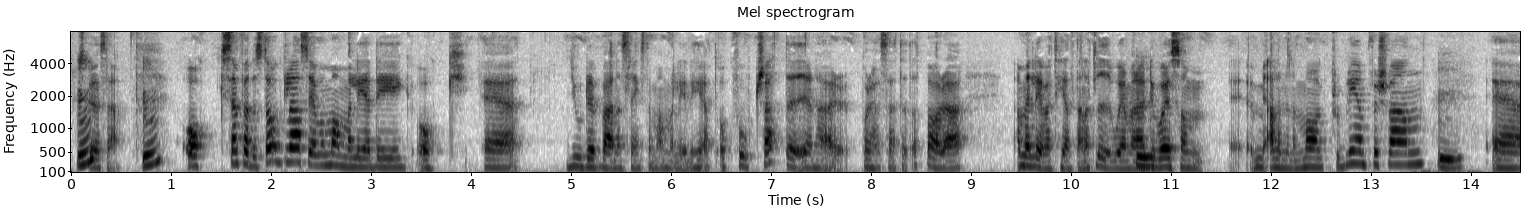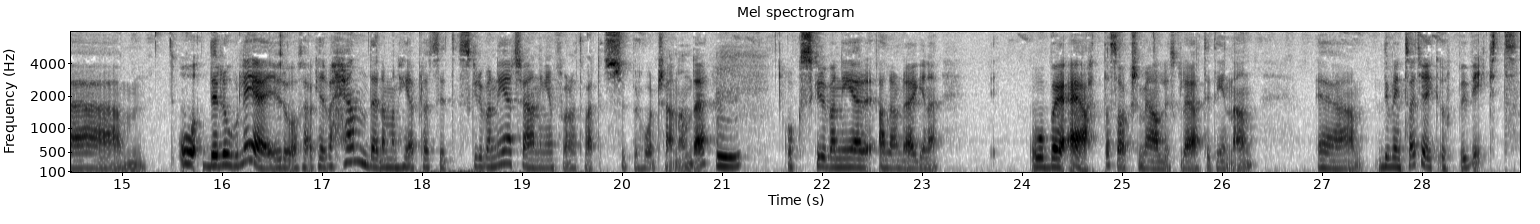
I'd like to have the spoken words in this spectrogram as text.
skulle Mm. jag säga. Mm. Och sen föddes Douglas, jag var mammaledig och eh, gjorde världens längsta mammaledighet och fortsatte i den här, på det här sättet att bara ja, men leva ett helt annat liv. Och jag menar, Mm. det var ju som eh, alla mina magproblem försvann. Mm. Ehm, och det roliga är ju då, så här, okej, vad händer när man helt plötsligt skruvar ner träningen från att ha varit ett superhårt tränande Mm. och skruvar ner alla de där grejerna och börjar äta saker som jag aldrig skulle ha ätit innan. Eh, det var inte så att jag gick upp i vikt.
